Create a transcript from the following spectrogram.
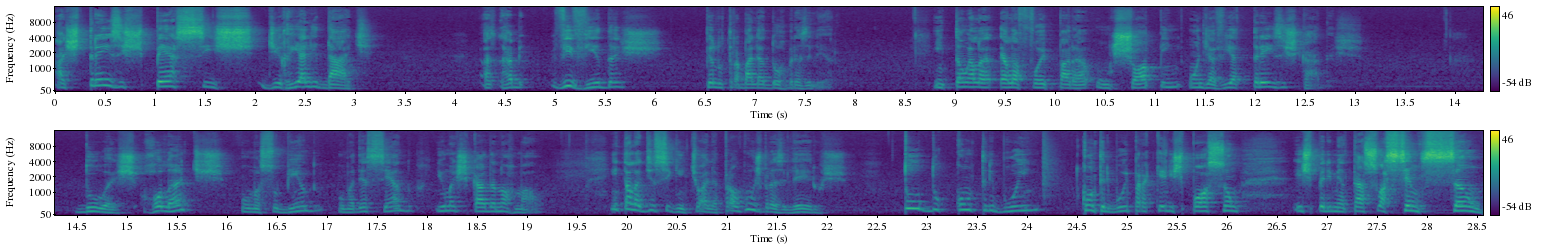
as três espécies de realidade sabe, vividas pelo trabalhador brasileiro. Então ela, ela foi para um shopping onde havia três escadas. Duas rolantes, uma subindo, uma descendo e uma escada normal. Então ela diz o seguinte: olha, para alguns brasileiros, tudo contribui, contribui para que eles possam experimentar sua ascensão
